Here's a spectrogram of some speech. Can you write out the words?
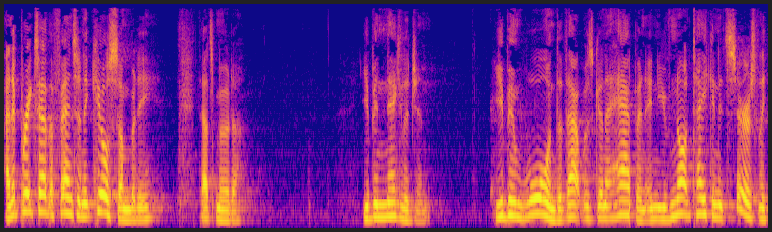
And it breaks out the fence and it kills somebody. That's murder. You've been negligent. You've been warned that that was going to happen and you've not taken it seriously.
